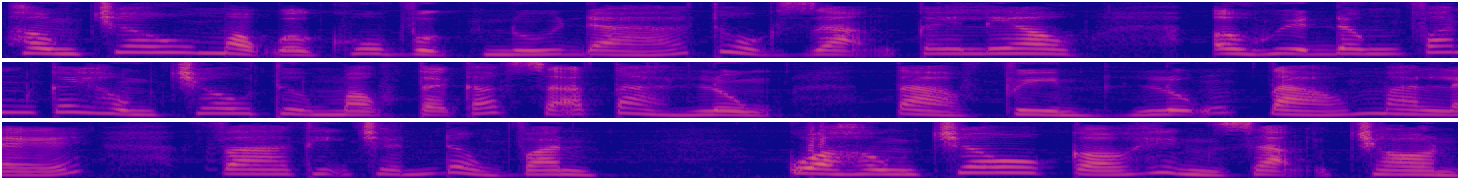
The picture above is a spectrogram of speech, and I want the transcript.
hồng châu mọc ở khu vực núi đá thuộc dạng cây leo. Ở huyện Đồng Văn, cây hồng châu thường mọc tại các xã Tả Lũng, Tả Phìn, Lũng Táo, Ma Lé và thị trấn Đồng Văn. Quả hồng châu có hình dạng tròn,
